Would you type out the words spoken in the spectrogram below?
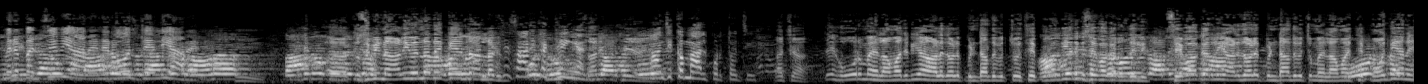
ਮੇਰੇ ਬੱਚੇ ਵੀ ਆ ਰਹੇ ਨੇ ਰੋਜ਼ ਡੇਲੀ ਆ ਰਹੇ ਨੇ। ਅਹ, ਤੁਸੀਂ ਵੀ ਨਾਲ ਹੀ ਹੋ ਇਹਨਾਂ ਦੇ ਕਿ ਨਾਲ ਲੱਗ ਅਸੀਂ ਸਾਰੇ ਇਕੱਠੇ ਹੀ ਆ ਸਾਰੇ ਇਕੱਠੇ ਜੀ ਆ। ਹਾਂਜੀ ਕਮਾਲਪੁਰ ਤੋਂ ਜੀ। ਅੱਛਾ ਤੇ ਹੋਰ ਮਹਿਲਾਵਾਂ ਜਿਹੜੀਆਂ ਆਲੇ ਦੁਆਲੇ ਪਿੰਡਾਂ ਦੇ ਵਿੱਚੋਂ ਇੱਥੇ ਪਹੁੰਚਦੀਆਂ ਨੇ ਸੇਵਾ ਕਰਨ ਦੇ ਲਈ? ਸੇਵਾ ਕਰਨ ਲਈ ਆਲੇ ਦੁਆਲੇ ਪਿੰਡਾਂ ਦੇ ਵਿੱਚੋਂ ਮਹਿਲਾਵਾਂ ਇੱਥੇ ਪਹੁੰਚਦੀਆਂ ਨੇ?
